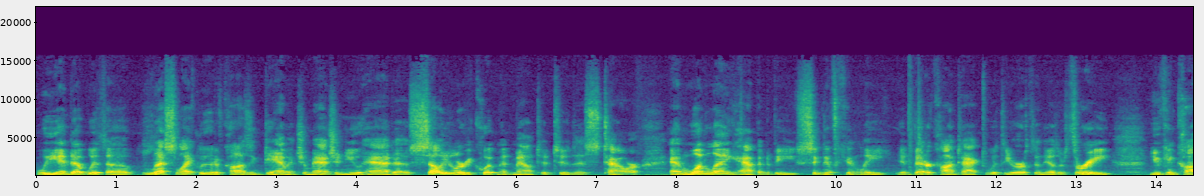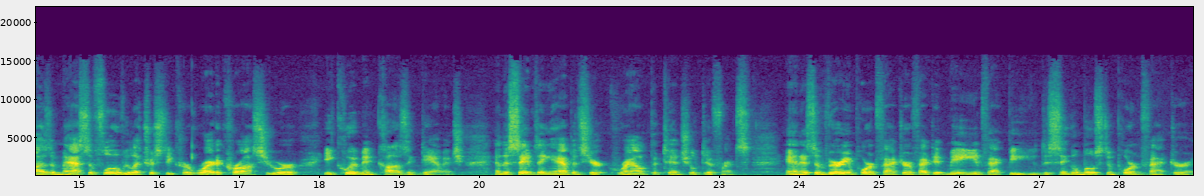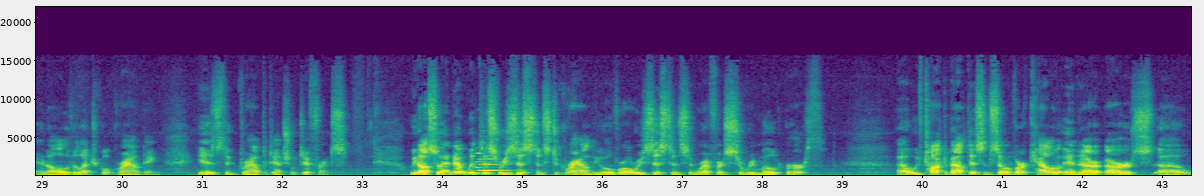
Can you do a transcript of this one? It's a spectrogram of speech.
we end up with a less likelihood of causing damage. Imagine you had a cellular equipment mounted to this tower and one leg happened to be significantly in better contact with the earth than the other three. You can cause a massive flow of electricity occur right across your equipment causing damage. And the same thing happens here, ground potential difference and it's a very important factor. In fact, it may in fact be the single most important factor in all of electrical grounding is the ground potential difference. We also end up with this resistance to ground, the overall resistance in reference to remote Earth. Uh, we've talked about this in some of our cal and our, our uh,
